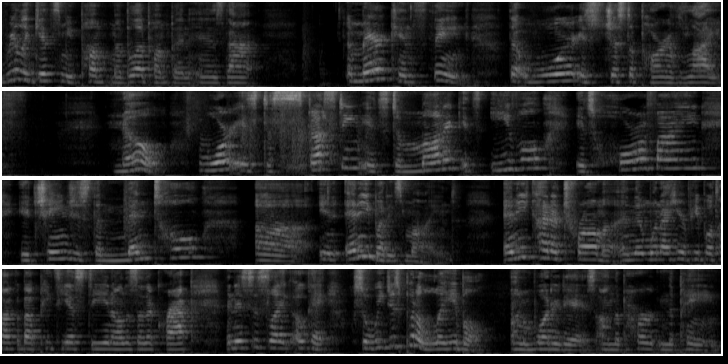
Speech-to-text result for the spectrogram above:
really gets me pump my blood pumping is that Americans think that war is just a part of life. No, war is disgusting, it's demonic, it's evil, it's horrifying, it changes the mental uh, in anybody's mind. Any kind of trauma. And then when I hear people talk about PTSD and all this other crap, and it's just like, okay, so we just put a label on what it is, on the hurt and the pain.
